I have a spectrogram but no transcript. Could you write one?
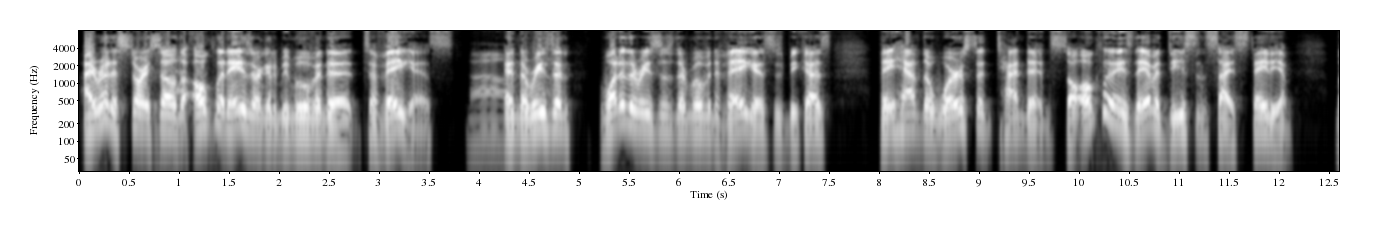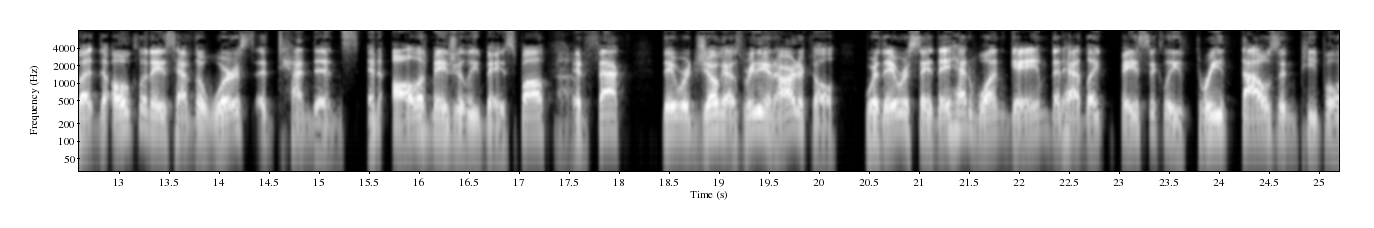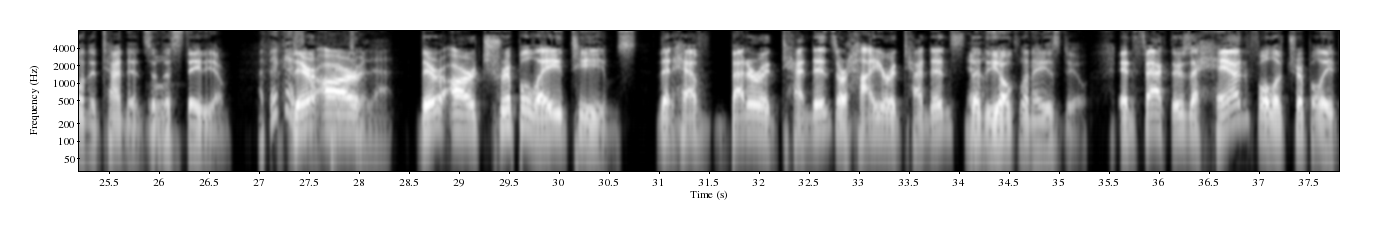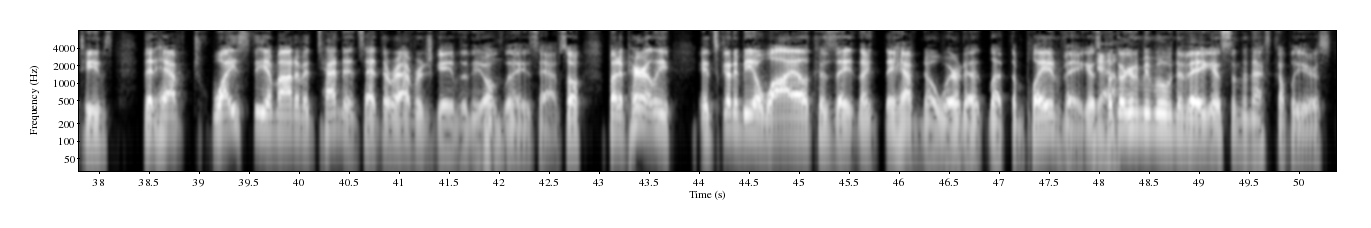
I read a story. So the Oakland A's are going to be moving to to Vegas. Oh, And the reason, one of the reasons they're moving to Vegas is because they have the worst attendance. So Oakland A's, they have a decent sized stadium, but the Oakland A's have the worst attendance in all of Major League Baseball. Wow. In fact, they were joking. I was reading an article where they were saying they had one game that had like basically 3,000 people in attendance in the stadium I think I there are- picture of that. there are AAA teams that have better attendance or higher attendance Yeah. than the Oakland A's do. In fact, there's a handful of AAA teams that have twice the amount of attendance at their average game than the Hmm. Oakland A's have. So, but apparently it's going to be a while because they like they have nowhere to let them play in Vegas. Yeah. But they're going to be moving to Vegas in the next couple of years.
